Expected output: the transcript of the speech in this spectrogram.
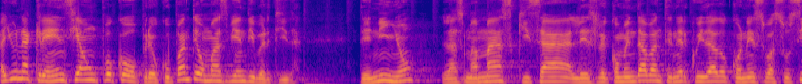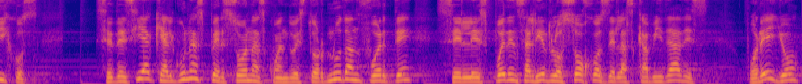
Hay una creencia un poco preocupante o más bien divertida. De niño, las mamás quizá les recomendaban tener cuidado con eso a sus hijos se decía que algunas personas cuando estornudan fuerte se les pueden salir los ojos de las cavidades. Por ello,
